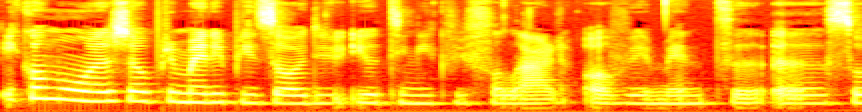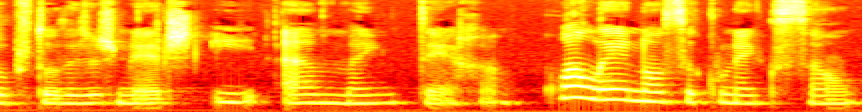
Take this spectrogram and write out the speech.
E como hoje é o primeiro episódio, eu tinha que vir falar, obviamente, uh, sobre todas as mulheres e a Mãe Terra. Qual é a nossa conexão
